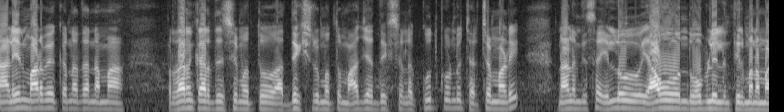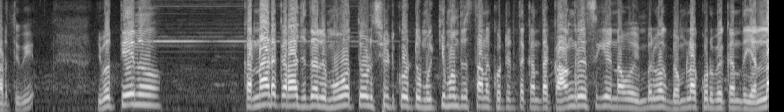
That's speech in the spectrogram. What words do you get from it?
ನಾಳೆ ಏನು ಮಾಡಬೇಕು ಅನ್ನೋದು ನಮ್ಮ ಪ್ರಧಾನ ಕಾರ್ಯದರ್ಶಿ ಮತ್ತು ಅಧ್ಯಕ್ಷರು ಮತ್ತು ಮಾಜಿ ಅಧ್ಯಕ್ಷರೆಲ್ಲ ಕೂತ್ಕೊಂಡು ಚರ್ಚೆ ಮಾಡಿ ನಾಳಿನ ದಿವಸ ಎಲ್ಲೋ ಯಾವ ಒಂದು ಹೋಬಳಿಯಲ್ಲಿ ತೀರ್ಮಾನ ಮಾಡ್ತೀವಿ. ಇವತ್ತೇನು ಕರ್ನಾಟಕ ರಾಜ್ಯದಲ್ಲಿ ಮೂವತ್ತೇಳು ಸೀಟ್ ಕೊಟ್ಟು ಮುಖ್ಯಮಂತ್ರಿ ಸ್ಥಾನ ಕೊಟ್ಟಿರ್ತಕ್ಕಂಥ ಕಾಂಗ್ರೆಸ್ಗೆ ನಾವು ಹಿಂಬಲವಾಗಿ ಬೆಂಬಲ ಕೊಡಬೇಕಂತ ಎಲ್ಲ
